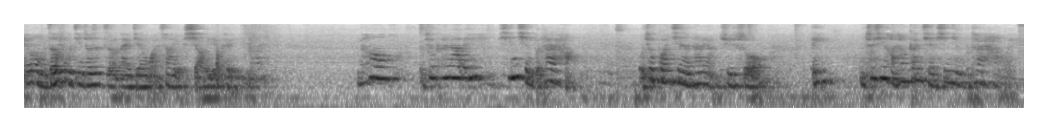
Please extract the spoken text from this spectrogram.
因为我们这附近就是只有那间晚上有宵夜可以买。然后我就看他，哎，心情不太好，我就关心了他两句，说：“哎，你最近好像看起来心情不太好，哎。”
